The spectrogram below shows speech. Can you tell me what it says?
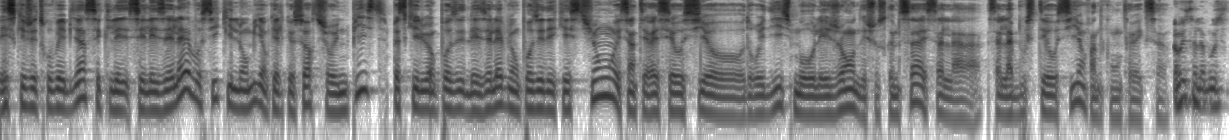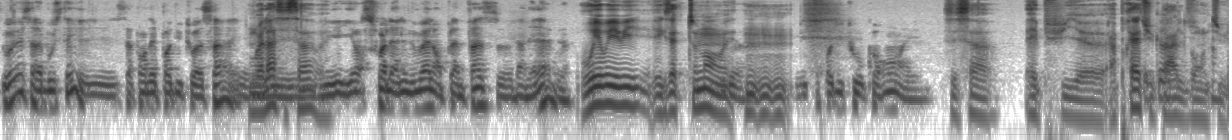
Et ce que j'ai trouvé bien, c'est que c'est les élèves aussi qui l'ont mis en quelque sorte sur une piste, parce qu'ils lui ont posé, les élèves lui ont posé des questions et s'intéressaient aussi au druidisme, aux légendes, des choses comme ça, et ça l'a, ça l'a boosté aussi en fin de compte avec ça. Ah oui, ça l'a boosté. Oui, ça l'a boosté. Il s'attendait pas du tout à ça. voilà, c'est ça. Il reçoit la nouvelle en pleine face euh, d'un élève. Oui, oui, oui, exactement. Oui. Euh, mm, mm, mm. Il pas du tout au courant. Et... C'est ça. Et puis après, tu parles, bon, tu,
